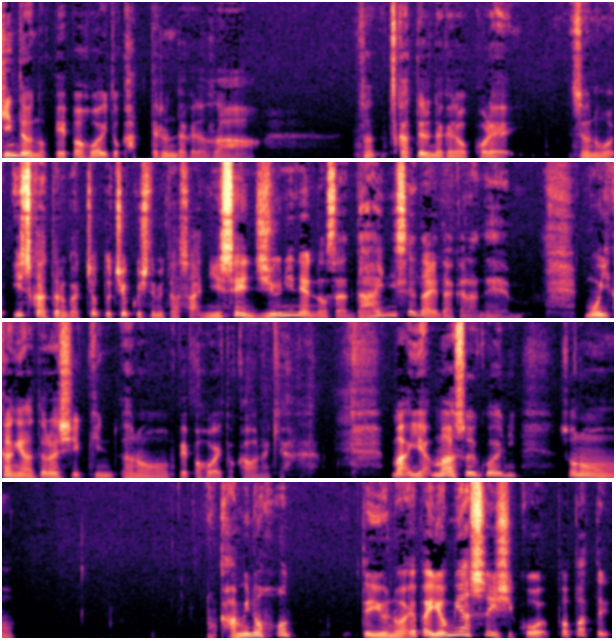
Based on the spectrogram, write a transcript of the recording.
Kindle のペーパーホワイト買ってるんだけどさ、使ってるんだけど、これ、その、いつ買ったのかちょっとチェックしてみたらさ、2012年のさ、第2世代だからね、もういい加減新しい金、あの、ペーパーホワイト買わなきゃ。まあいいや、まあそういう具合に、その、紙の本っていうのはやっぱり読みやすいし、こう、パパって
